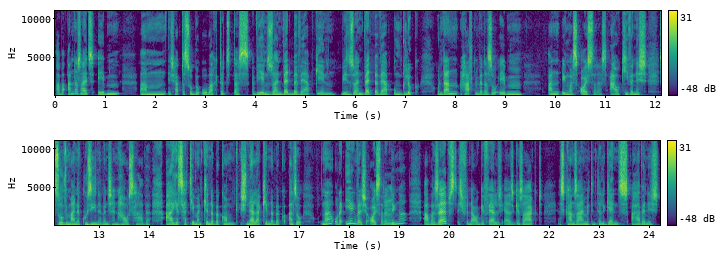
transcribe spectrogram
Aber andererseits eben, ähm, ich habe das so beobachtet, dass wir in so einen Wettbewerb gehen, wie in so einen Wettbewerb um Glück. Und dann haften wir da so eben an irgendwas Äußeres. Ah, okay, wenn ich, so wie meine Cousine, wenn ich ein Haus habe, ah, jetzt hat jemand Kinder bekommen, schneller Kinder bekommen, also, ne, oder irgendwelche äußere Dinge. Aber selbst, ich finde auch gefährlich, ehrlich gesagt, es kann sein mit Intelligenz. Ah, wenn ich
